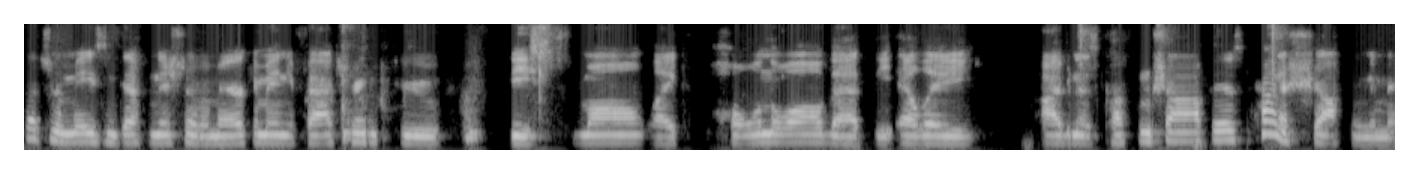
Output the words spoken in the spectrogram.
such an amazing definition of American manufacturing to the small like hole in the wall that the LA Ibanez custom shop is kind of shocking to me.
